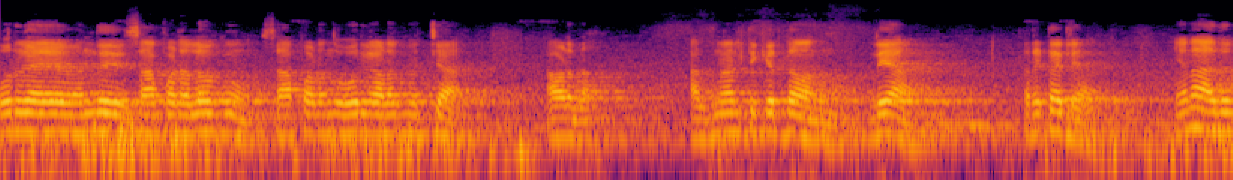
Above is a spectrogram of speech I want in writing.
ஊறுகாய் வந்து சாப்பாடு அளவுக்கும் சாப்பாடு வந்து ஊறுகாய் அளவுக்கு வச்சா அவ்வளோதான் அடுத்த நாள் டிக்கெட் தான் வாங்கணும். இல்லையா? கரெக்டாக இல்லையா? ஏன்னா அது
